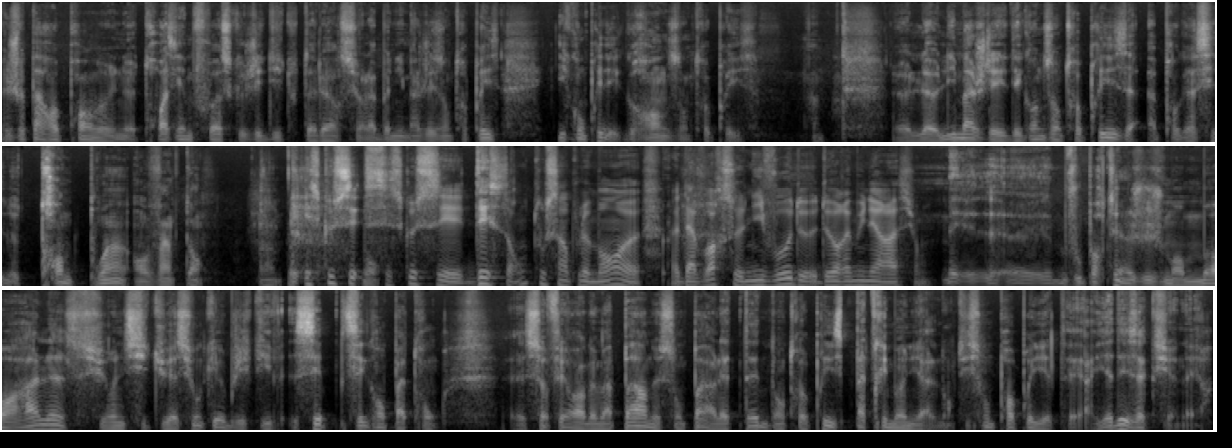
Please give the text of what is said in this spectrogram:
Je ne vais pas reprendre une troisième fois ce que j'ai dit tout à l'heure sur la bonne image des entreprises, y compris des grandes entreprises. Euh, l'image des, grandes entreprises a progressé de 30 points en 20 ans. Est-ce que c'est ce que c'est décent, tout simplement, euh, d'avoir ce niveau de, rémunération? Mais euh, vous portez un jugement moral sur une situation qui est objective. ces grands patrons sauf erreur de ma part, ne sont pas à la tête d'entreprises patrimoniales dont ils sont propriétaires. Il y a des actionnaires.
